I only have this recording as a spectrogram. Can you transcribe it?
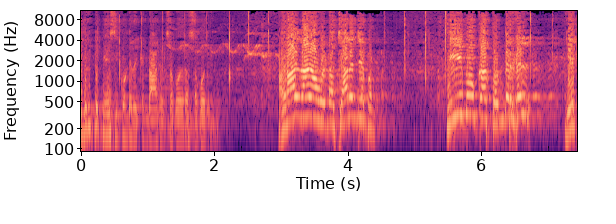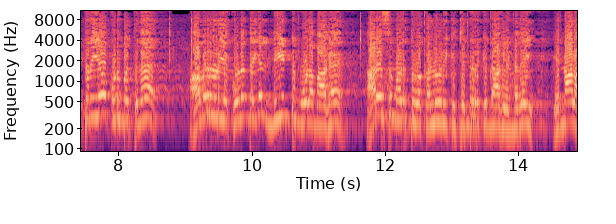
எதிர்த்து பேசிக் கொண்டிருக்கின்றார்கள் சகோதர சகோதரி அதனால தான் அவங்கள்ட்ட சேலஞ்சே பண்றேன். திமுக தொண்டர்கள் எத்தனையோ குடும்பத்தில் அவர்களுடைய குழந்தைகள் நீட்டு மூலமாக அரசு மருத்துவ கல்லூரிக்கு சென்றிருக்கின்றார்கள் என்பதை என்னால்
